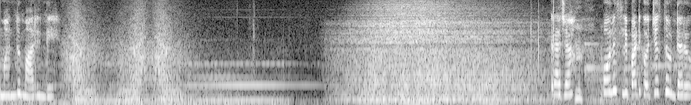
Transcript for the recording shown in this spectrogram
మందు మారింది. రాజా పోలీసులు ఇప్పటికి వచ్చేస్తూ ఉంటారు.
